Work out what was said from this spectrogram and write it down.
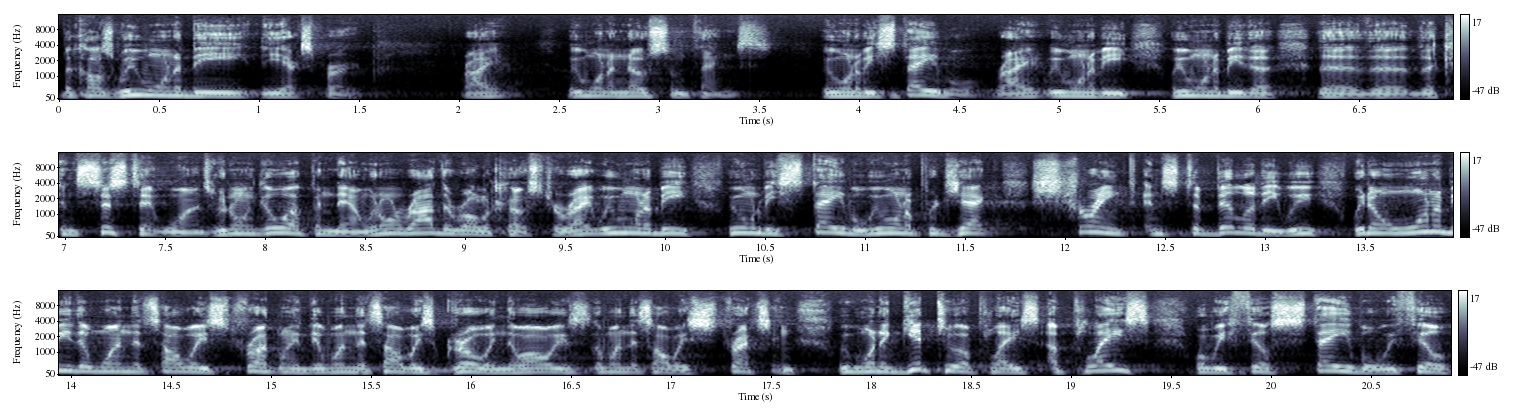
because we want to be the expert, right? We want to know some things. We want to be stable, right? We want to be we want to be the, the the the consistent ones. We don't go up and down. We don't ride the roller coaster, right? We want to be we want to be stable. We want to project strength and stability. We we don't want to be the one that's always struggling, the one that's always growing, the always the one that's always stretching. We want to get to a place, a place where we feel stable. We feel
